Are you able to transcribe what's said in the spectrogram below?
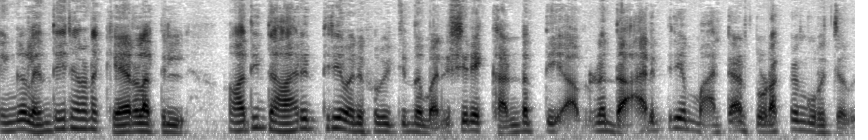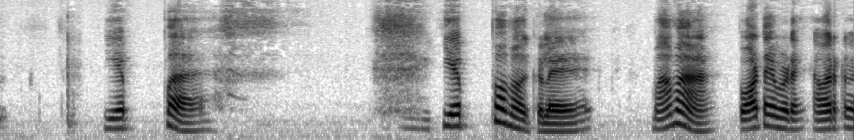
നിങ്ങൾ എന്തിനാണ് കേരളത്തിൽ അതിദാരിദ്ര്യം അനുഭവിക്കുന്ന മനുഷ്യരെ കണ്ടെത്തി അവരുടെ ദാരിദ്ര്യം മാറ്റാൻ തുടക്കം കുറിച്ചത്? എപ്പ എപ്പ മക്കളെ? മാമ പോട്ടെ എവിടെ അവരുടെ.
